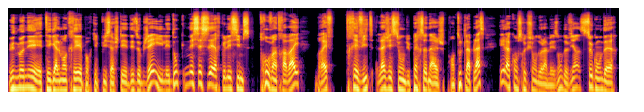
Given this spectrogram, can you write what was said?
Une monnaie est également créée pour qu'ils puissent acheter des objets il est donc nécessaire que les Sims trouvent un travail. Bref, très vite, la gestion du personnage prend toute la place et la construction de la maison devient secondaire.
